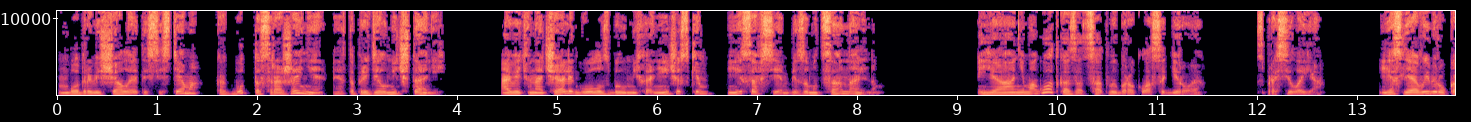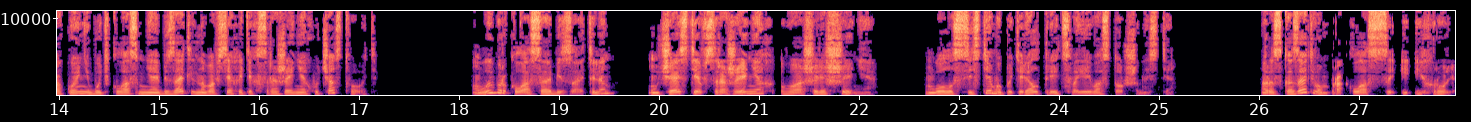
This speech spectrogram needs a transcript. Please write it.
Бодро вещала эта система, как будто сражение — это предел мечтаний. А ведь вначале голос был механическим и совсем безэмоциональным. «Я не могу отказаться от выбора класса героя?» — спросила я. Если я выберу какой-нибудь класс, мне обязательно во всех этих сражениях участвовать? Выбор класса обязателен. Участие в сражениях — ваше решение. Голос системы потерял треть своей восторженности. Рассказать вам про классы и их роль?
